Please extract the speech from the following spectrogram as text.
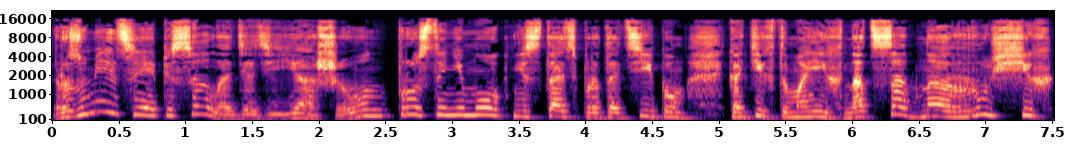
Разумеется, я писала о дяде Яше, он просто не мог не стать прототипом каких-то моих надсадно орущих,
